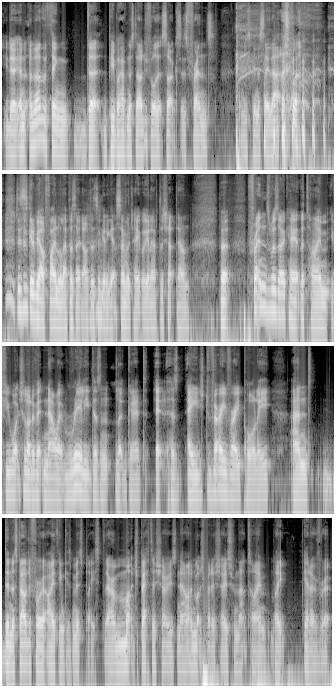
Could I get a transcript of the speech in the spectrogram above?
You know, and another thing that people have nostalgia for that sucks is Friends. I'm just going to say that as well. this is going to be our final episode after this. We're going to get so much hate. We're going to have to shut down. But Friends was okay at the time. If you watch a lot of it now, it really doesn't look good. It has aged very, very poorly. And the nostalgia for it, I think, is misplaced. There are much better shows now and much better shows from that time. Like, get over it.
